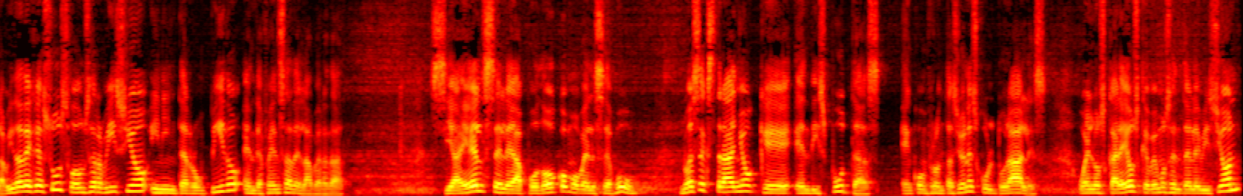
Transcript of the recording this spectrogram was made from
La vida de Jesús fue un servicio ininterrumpido en defensa de la verdad. Si a él se le apodó como Belcebú, no es extraño que en disputas, en confrontaciones culturales o en los careos que vemos en televisión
